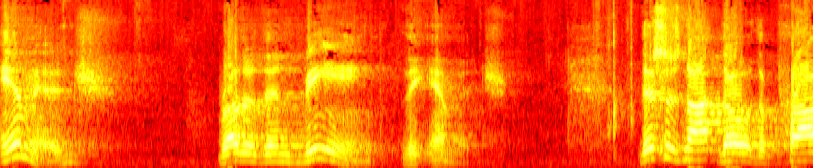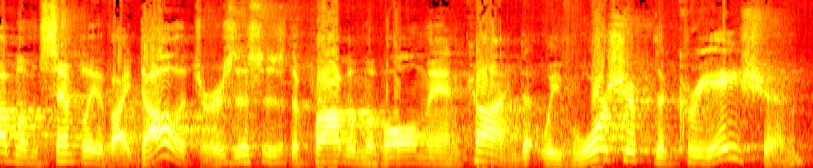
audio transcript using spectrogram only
image rather than being the image. This is not, though, the problem simply of idolaters. This is the problem of all mankind, that we've worshiped the creation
